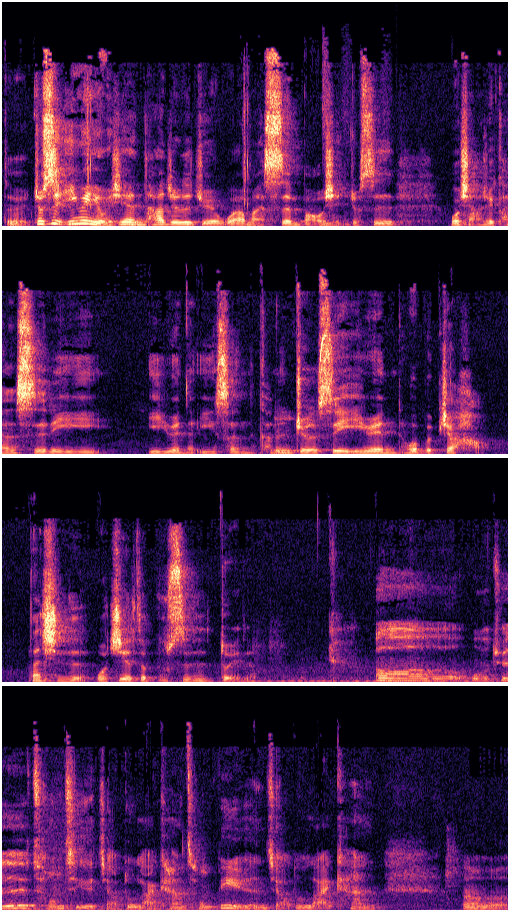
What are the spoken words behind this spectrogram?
对，就是因为有些人他就是觉得我要买私人保险，就是我想去看私立医院的医生，可能觉得私立医院会不会比较好？但其实我记得这不是对的。呃，我觉得从几个角度来看，从病人角度来看，呃。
